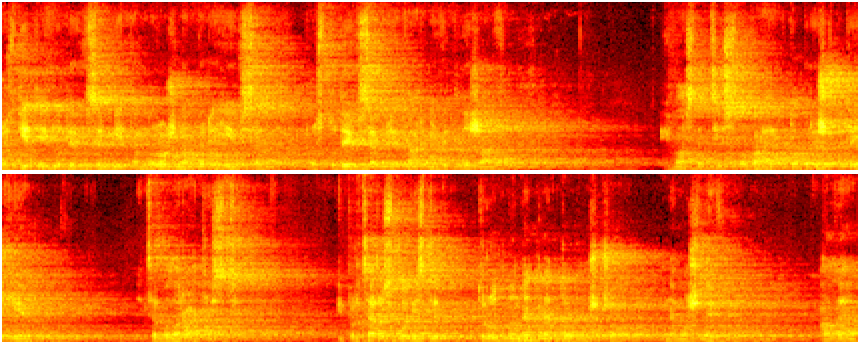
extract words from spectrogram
роздітий ходив в землі, там морожена переївся, простудився, в лікарні відлежав. І, власне, ці слова, як добре, що ти є. І це була радість. І про це розповісти трудно не для того, що неможливо, але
